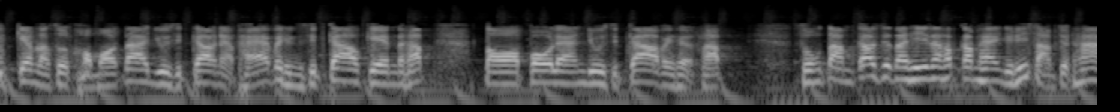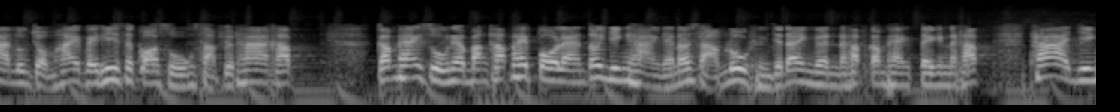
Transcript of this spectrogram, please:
บ20 เกมหลังสุดของมอลตา U19 เนี่ยแพ้ไปถึง 19 เกมนะครับ ต่อโปแลนด์ U19 ไปเถอะครับ สูงต่ำ90 นาทีนะครับกำแพงอยู่ที่ 3.5 ลุงจมให้ไปที่สกอร์สูง 3.5 ครับกำแพงสูงเนี่ยบังคับให้โปแลนด์ต้องยิงห่างอย่างน้อย3ลูกถึงจะได้เงินนะครับกำแพงเต็งนะครับ ถ้ายิง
